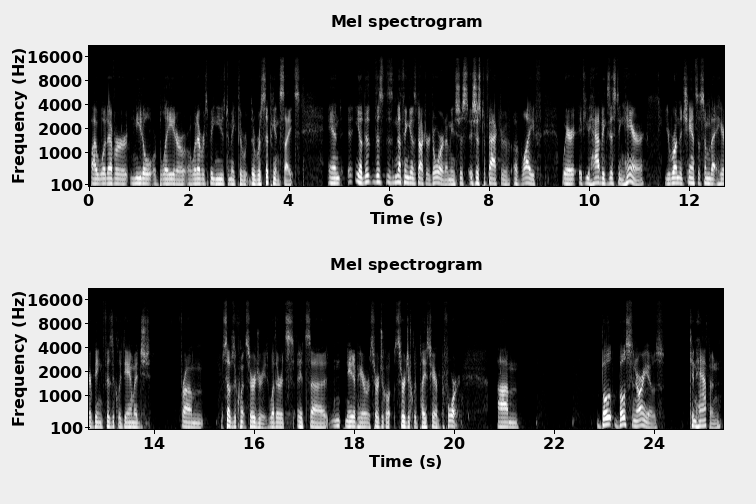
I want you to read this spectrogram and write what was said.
by whatever needle or blade or, or whatever is being used to make the, the recipient sites. And uh, you know, this, this, this is nothing against Dr. Dorin. I mean, it's just it's just a factor of, of life where if you have existing hair, you run the chance of some of that hair being physically damaged from subsequent surgeries, whether it's it's uh, native hair or surgical surgically placed hair before. Um, both both scenarios can happen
